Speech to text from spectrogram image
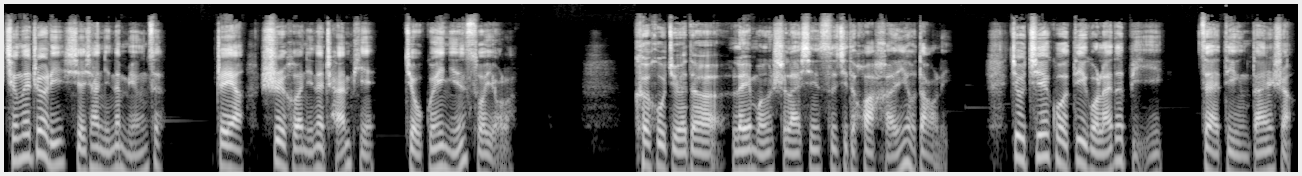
请在这里写下您的名字，这样适合您的产品就归您所有了。客户觉得雷蒙施莱辛斯基的话很有道理，就接过递过来的笔，在订单上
